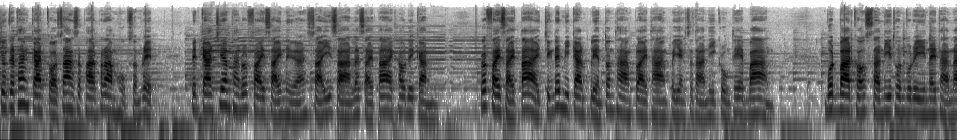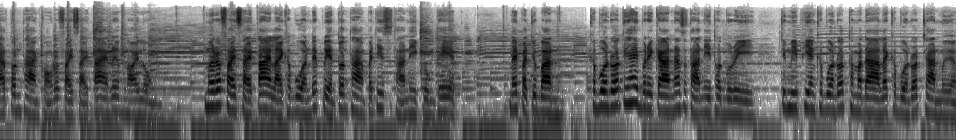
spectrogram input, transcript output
จนกระทั่งการก่อสร้างสะพานพระราม6สำเร็จ เป็นการเชื่อมทางรถไฟสายเหนือ สายอีสานและสายใต้เข้าด้วยกัน รถไฟสายใต้จึงได้มีการเปลี่ยนต้นทางปลายทางไปยังสถานีกรุงเทพบ้าง บทบาทของสถานีธนบุรีในฐานะต้นทางของรถไฟสายใต้เริ่มน้อยลง เมื่อรถไฟสายใต้หลายขบวนได้เปลี่ยนต้นทางไปที่สถานีกรุงเทพ ในปัจจุบัน ขบวนรถที่ให้บริการณสถานีธนบุรี จึงมีเพียงขบวนรถธรรมดาและขบวนรถชานเมือง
